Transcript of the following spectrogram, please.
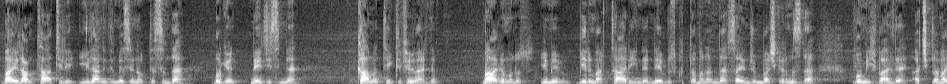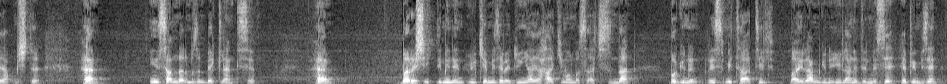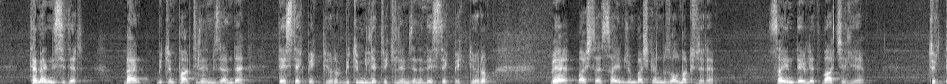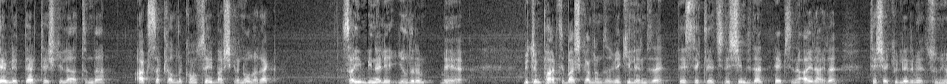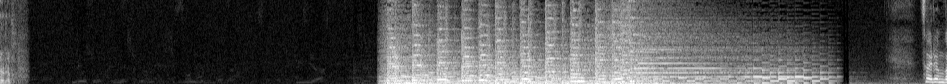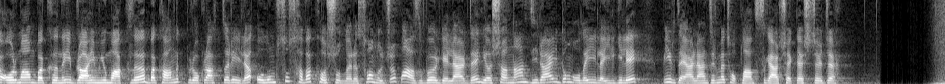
bayram tatili ilan edilmesi noktasında bugün meclisime kanun teklifi verdim. Malumunuz 21 Mart tarihinde Nevruz kutlamalarında Sayın Cumhurbaşkanımız da bu mihvalde açıklama yapmıştı. Hem insanlarımızın beklentisi hem barış ikliminin ülkemize ve dünyaya hakim olması açısından bugünün resmi tatil bayram günü ilan edilmesi hepimizin temennisidir. Ben bütün partilerimizden de destek bekliyorum. Bütün milletvekillerimizden de destek bekliyorum. Ve başta Sayın Cumhurbaşkanımız olmak üzere Sayın Devlet Bahçeli'ye Türk Devletler Teşkilatı'nda Aksakallı Konsey Başkanı olarak Sayın Binali Yıldırım Bey'e, bütün parti başkanlarımıza, vekillerimize destekleri için de şimdiden hepsine ayrı ayrı teşekkürlerimi sunuyorum. Tarım ve Orman Bakanı İbrahim Yumaklı, bakanlık bürokratlarıyla olumsuz hava koşulları sonucu bazı bölgelerde yaşanan zirai don olayıyla ilgili bir değerlendirme toplantısı gerçekleştirdi.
